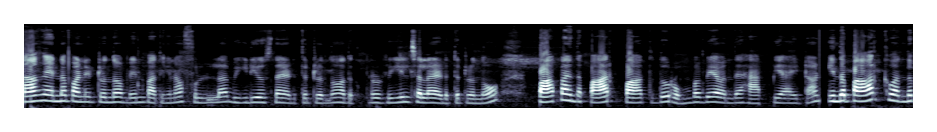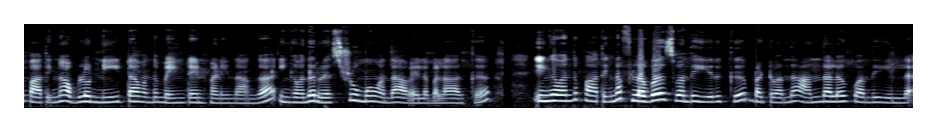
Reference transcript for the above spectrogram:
நாங்கள் என்ன பண்ணிகிட்டு இருந்தோம் அப்படின்னு பார்த்தீங்கன்னா ஃபுல்லாக வீடியோஸ் தான் எடுத்துகிட்டு இருந்தோம். அதுக்கப்புறம் ரீல்ஸ் எல்லாம் எடுத்துகிட்டு இருந்தோம். பாப்பா இந்த பார்க் பார்த்ததும் ரொம்பவே வந்து ஹாப்பி ஆகிட்டான் இந்த பார்க் வந்து பார்த்திங்கன்னா அவ்வளோ நீட்டாக வந்து மெயின்டைன் பண்ணியிருந்தாங்க. இங்கே வந்து ரெஸ்ட் ரூமும் வந்து அவைலபிளாக இருக்குது இங்கே வந்து பார்த்திங்கன்னா ஃப்ளவர்ஸ் வந்து இருக்குது பட் வந்து அந்தளவுக்கு வந்து இல்லை.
